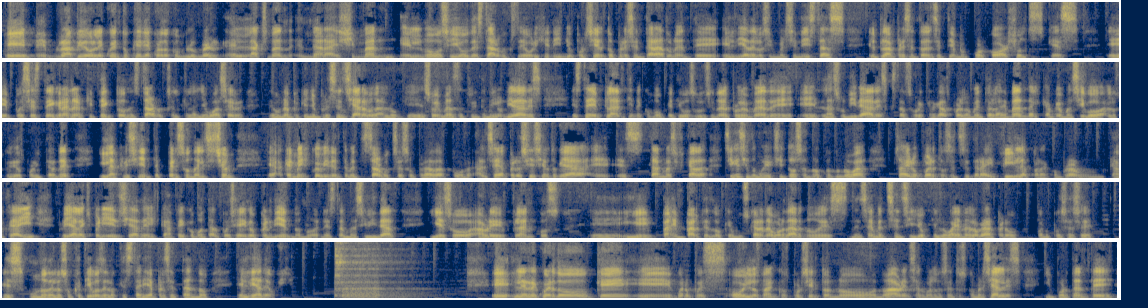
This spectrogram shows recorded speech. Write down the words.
Eh, eh, rápido, le cuento que de acuerdo con Bloomberg, el Laxman Narasimhan, el nuevo CEO de Starbucks, de origen indio, por cierto, presentará durante el Día de los Inversionistas el plan presentado en septiembre por Howard Schultz, que es eh, pues este gran arquitecto de Starbucks, el que la llevó a ser de una pequeña empresa a lo que es hoy más de 30 mil unidades. Este plan tiene como objetivo solucionar el problema de eh, las unidades que están sobrecargadas por el aumento de la demanda, el cambio masivo a los pedidos por Internet y la creciente personalización. Eh, acá en México, evidentemente, Starbucks es operada por Alsea, pero sí es cierto que ya eh, es tan masificada. Sigue siendo muy exitosa, ¿no? Cuando uno va pues, a aeropuertos, etcétera, hay fila para comprar un café ahí, pero ya la experiencia del café como tal, pues se ha ido perdiendo, ¿no? En esta masividad y eso abre flancos eh, y eh, en parte es lo que buscarán abordar, no es necesariamente sencillo que lo vayan a lograr, pero bueno, pues ese es uno de los objetivos de lo que estaría presentando el día de hoy. Eh, le recuerdo que, bueno, pues hoy los bancos, por cierto, no, no abren, salvo en los centros comerciales. Importante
